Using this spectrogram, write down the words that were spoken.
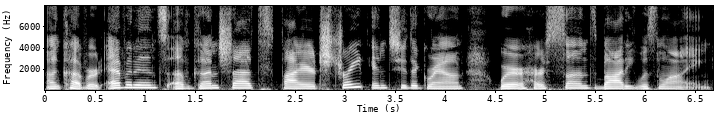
uncovered evidence of gunshots fired straight into the ground where her son's body was lying.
